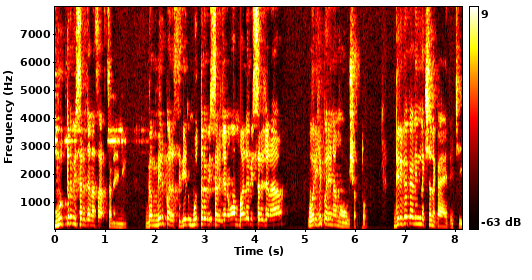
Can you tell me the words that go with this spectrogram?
मूत्र विसर्जनाचा अडचण येणे गंभीर परिस्थितीत मूत्र विसर्जन व मल विसर्जनावरही परिणाम होऊ शकतो. दीर्घकालीन लक्षणं काय आहे त्याची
